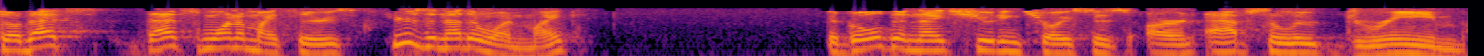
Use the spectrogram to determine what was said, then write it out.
So that's that's one of my theories. Here's another one, Mike. The Golden Knights shooting choices are an absolute dream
